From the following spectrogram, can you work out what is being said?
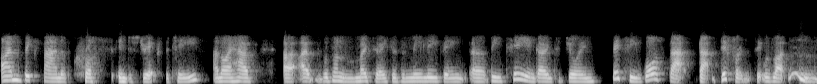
I'm a big fan of cross industry expertise, and I have. Uh, I was one of the motivators of me leaving uh, BT and going to join Citi was that that difference. It was like, hmm,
